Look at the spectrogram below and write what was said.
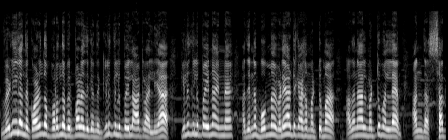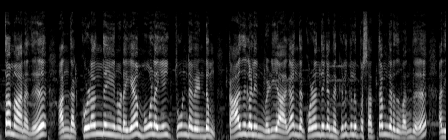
வெளியில் அந்த குழந்தை பிறந்த பிற்பாடு அதுக்கு அந்த கிளுகிழுப்பையெல்லாம் ஆட்டுறா இல்லையா? கிளுக்கிழுப்பைனா என்ன? அது என்ன பொம்மை விளையாட்டுக்காக மட்டுமா? அதனால் மட்டுமல்ல அந்த சத்தமானது அந்த குழந்தையினுடைய மூளையை தூண்ட வேண்டும். காதுகளின் வழியாக அந்த குழந்தைக்கு அந்த கிளுக்கிழுப்பு சத்தம்ங்கிறது வந்து அது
